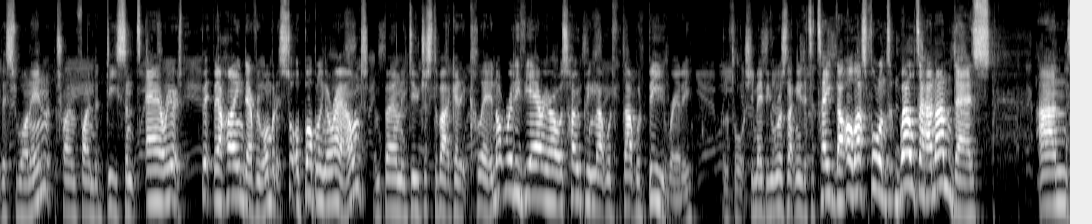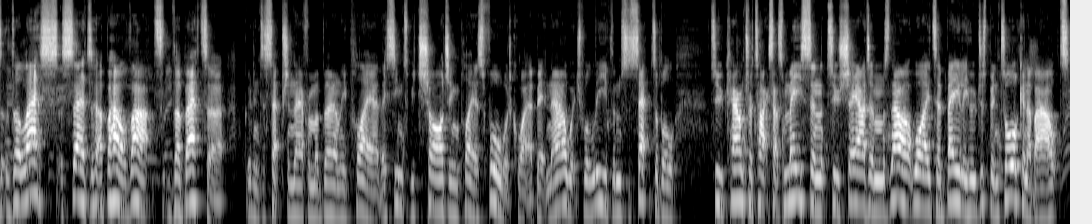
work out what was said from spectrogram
this one in, try and find a decent area. It's a bit behind everyone, but it's sort of bobbling around, and Burnley do just about get it clear. Not really the area I was hoping that would that would be, really. Unfortunately, maybe Rusnak needed to take that. Oh, that's fallen well to Hernandez. And the less said about that, the better. Good interception there from a Burnley player. They seem to be charging players forward quite a bit now, which will leave them susceptible to counter-attacks. That's Mason to Che Adams. Now out wide to Bailey, who've just been talking about.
